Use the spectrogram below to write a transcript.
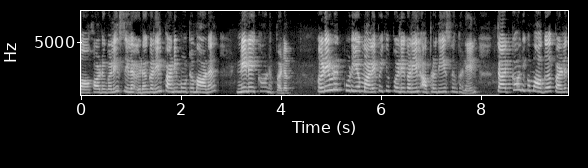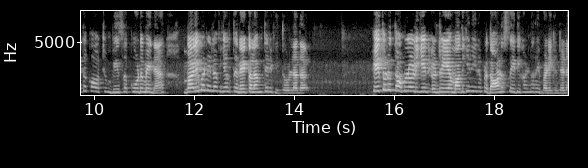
மாகாணங்களில் சில இடங்களில் பனிமூட்டமான நிலை காணப்படும். இடியுடன் கூடிய மழை பெய்யும் பள்ளிகளில் அப்பிரதேசங்களில் தற்காலிகமாக பலத்த காற்றும் வீசக்கூடும் என வளிமண்டலவியல் திணைக்களம் தெரிவித்துள்ளது. இத்துடன் தமிழொலியின் இன்றைய மதிய நேர பிரதான செய்திகள் நிறைவடைகின்றன.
